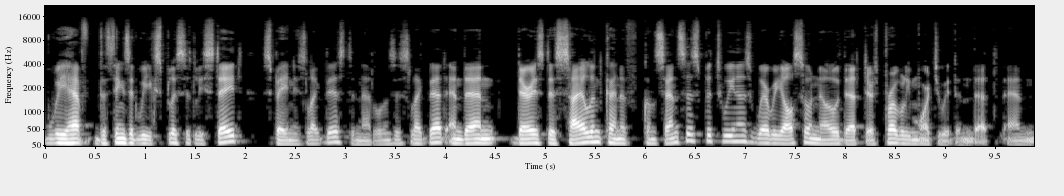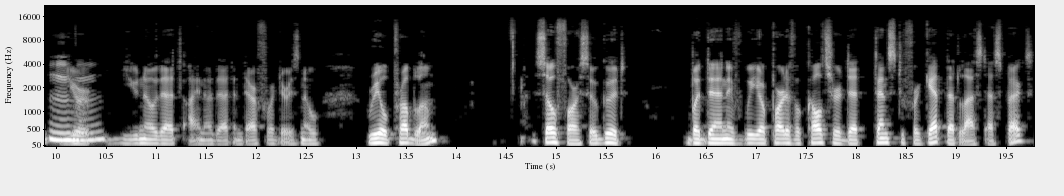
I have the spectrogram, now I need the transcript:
we have the things that we explicitly state. Spain is like this, the Netherlands is like that, and then there is this silent kind of consensus between us, where we also know that there's probably more to it than that, and you're Mhm. you know that, I know that, and therefore there is no real problem. So far, so good. But then, if we are part of a culture that tends to forget that last aspect,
